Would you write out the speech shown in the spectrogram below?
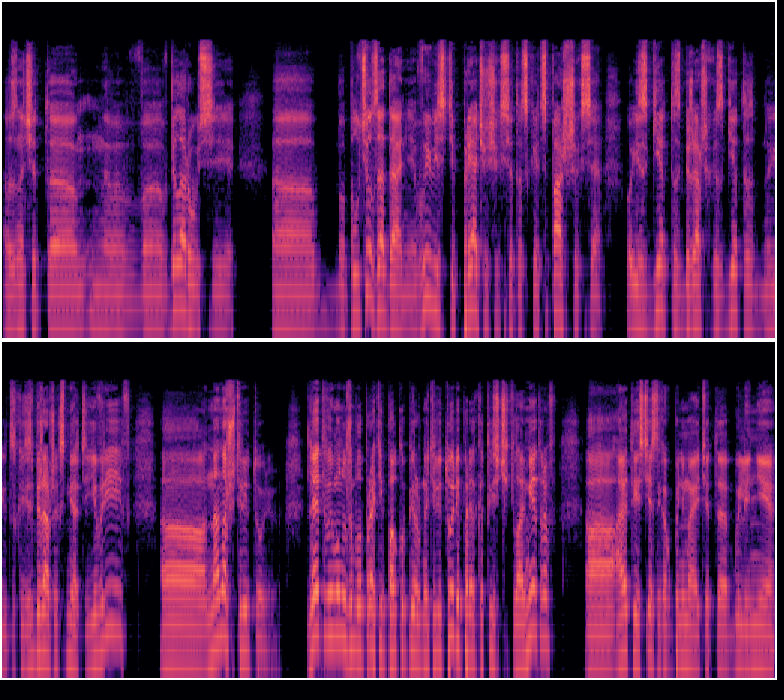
значит, э, в, в Белоруссии, а, получил задание вывести прячущихся, так сказать, спасшихся из гетто, сбежавших из гетто, так сказать, избежавших смерти евреев а, на нашу территорию. Для этого ему нужно было пройти по оккупированной территории порядка тысячи километров, а, а это, естественно, как вы понимаете, это были не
